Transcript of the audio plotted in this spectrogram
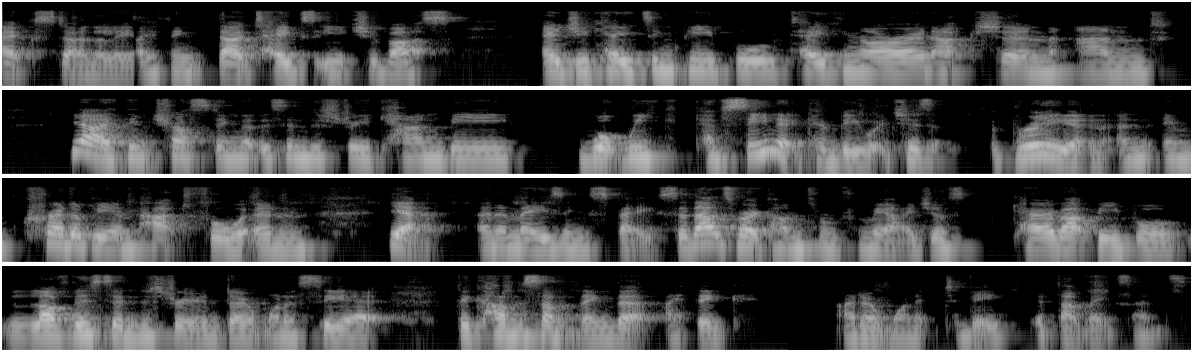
externally i think that takes each of us educating people taking our own action and yeah i think trusting that this industry can be what we have seen it can be, which is brilliant and incredibly impactful and yeah, an amazing space. So that's where it comes from for me. I just care about people, love this industry, and don't want to see it become something that I think I don't want it to be, if that makes sense.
